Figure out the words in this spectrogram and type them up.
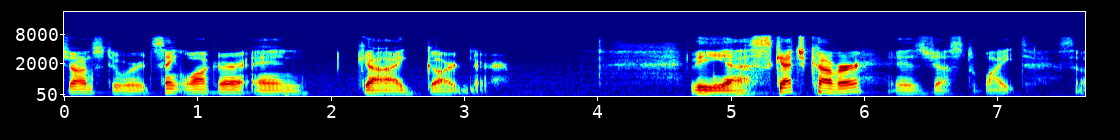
John Stewart, Saint Walker, and Guy Gardner. The uh, sketch cover is just white, so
